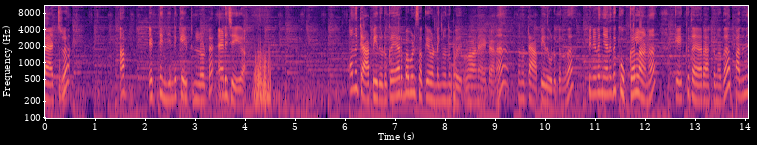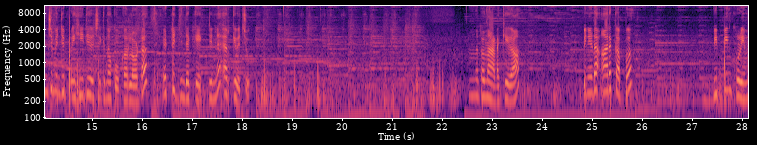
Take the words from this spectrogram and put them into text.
ബാറ്റർ ആ എട്ട് ഇഞ്ചിന്റെ കേക്ക് ടിന്നിലോട്ട് ആഡ് ചെയ്യുക. ഒന്ന് ടാപ്പ് ചെയ്ത് കൊടുക്കുക. എയർ ബബിൾസ് ഒക്കെ ഉണ്ടെങ്കിൽ ഒന്ന് പോകാനായിട്ടാണ് നമ്മൾ ടാപ്പ് ചെയ്ത് കൊടുക്കുന്നത്. പിന്നീട് ഞാനിത് കുക്കറിലാണ് കേക്ക് തയ്യാറാക്കുന്നത്. പതിനഞ്ച് മിനിറ്റ് പ്രീഹീറ്റ് ചെയ്ത് വെച്ചിരിക്കുന്ന കുക്കറിലോട്ട് എട്ട് ഇഞ്ചിന്റെ കേക്ക് ടിന്ന് ഇറക്കി വെച്ചു. എന്നിട്ടൊന്ന് അടയ്ക്കുക. പിന്നീട് അര കപ്പ് വിപ്പിംഗ് ക്രീം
